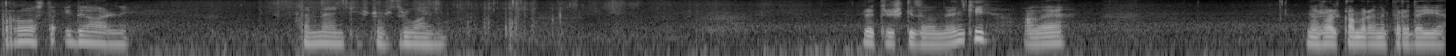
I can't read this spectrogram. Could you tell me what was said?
просто ідеальний. Темненький, що ж, зриваємо. Вже трішки зелененький, але, на жаль, камера не передає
